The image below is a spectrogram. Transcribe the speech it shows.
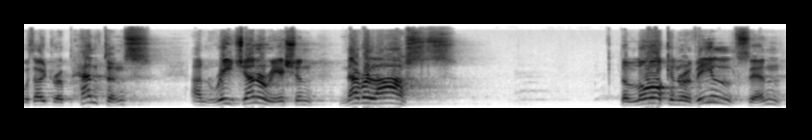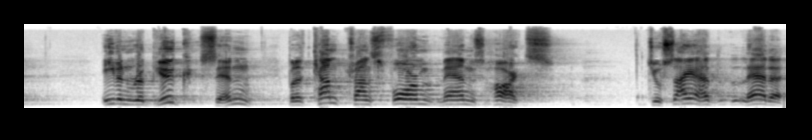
without repentance and regeneration never lasts. The law can reveal sin, even rebuke sin, but it can't transform men's hearts. Josiah had led a,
